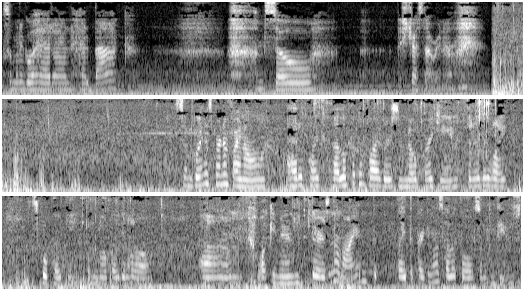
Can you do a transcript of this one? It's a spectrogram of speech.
so I'm gonna go ahead and head back. I'm so stressed out right now. so I'm going to Smart and Final. I had to park hella fucking far. There's no parking. It's literally like school parking. No parking at all. Um, walking in, there isn't a line, but like the parking lot's hella full, so I'm confused.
